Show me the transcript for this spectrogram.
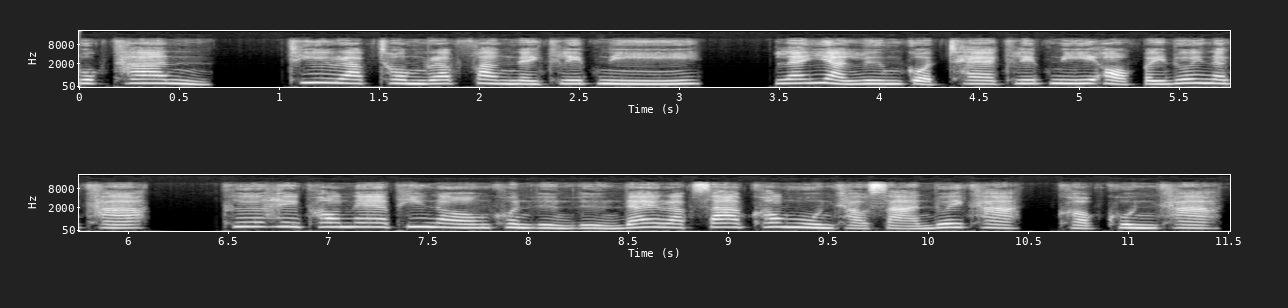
ทุกๆทท่าน ที่รับชมรับฟังในคลิปนี้ และอย่าลืมกดแชร์คลิปนี้ออกไปด้วยนะคะ พื่อให้พ่อแม่พี่น้องคนอื่น ๆ ได้รับทราบข้อมูลข่าวสารด้วยค่ะ ขอบคุณค่ะ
